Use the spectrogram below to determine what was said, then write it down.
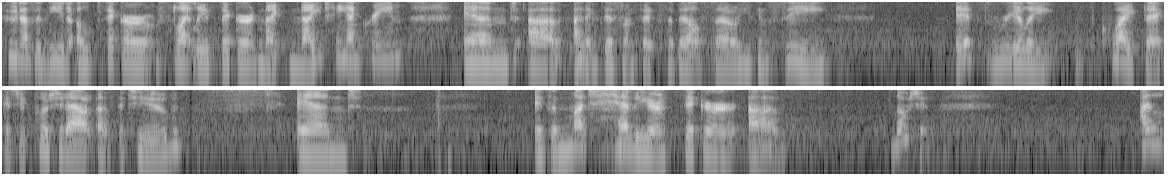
who doesn't need a thicker, slightly thicker like night hand cream? And uh, I think this one fits the bill. So you can see it's really quite thick as you push it out of the tube. And it's a much heavier, thicker uh, lotion. I,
